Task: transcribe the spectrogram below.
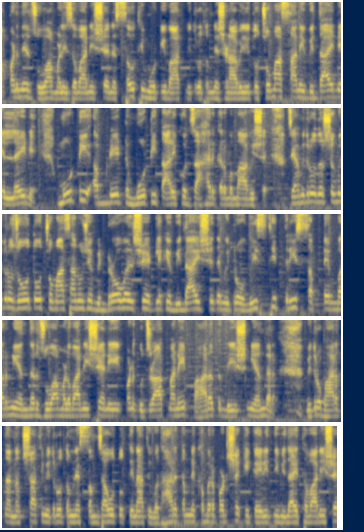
આપણને જોવા મળી જવાની છે. અને સૌથી મોટી વાત મિત્રો તમને જણાવી દીધી તો ચોમાસાની વિદાયને લઈને મોટી અપડેટ મોટી તારીખો જાહેર કરવામાં આવી છે. જ્યાં મિત્રો દર્શક મિત્રો જુઓ તો ચોમાસાનું જે વિડ્રોવલ છે એટલે કે વિદાય છે તે મિત્રો વીસથી ત્રીસ સપ્ટેમ્બરની અંદર જોવા મળવાની છે. અને એ પણ ગુજરાતમાં નહીં, ભારત દેશની અંદર મિત્રો ભારતના નકશાથી મિત્રો તમને સમજાવું તો તેનાથી વધારે તમને ખબર પડશે કે કઈ રીતની વિદાય થવાની છે.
